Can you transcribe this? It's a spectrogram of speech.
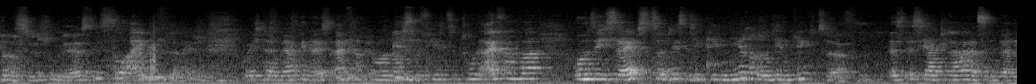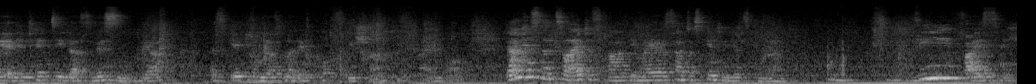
wer aus Schule, das ist so eingefleischt, wo ich dann merke, da ist einfach immer noch so viel zu tun, einfach mal, um sich selbst zu disziplinieren und den Blick zu öffnen. Es ist ja klar, dass in der Realität sie das wissen, ja. Es geht darum, dass man den Kopf die Schranken einbaut. Dann ist eine zweite Frage, die man jetzt hat das Kind denn jetzt gelernt? Wie weiß ich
